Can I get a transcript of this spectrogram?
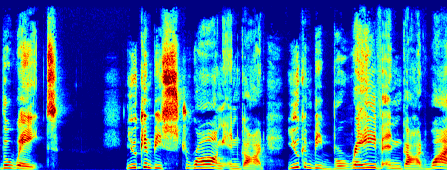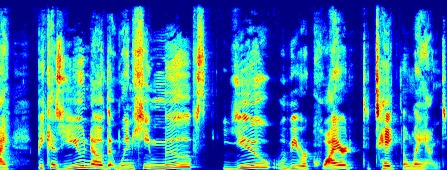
the wait. You can be strong in God. You can be brave in God. Why? Because you know that when He moves, you will be required to take the land.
